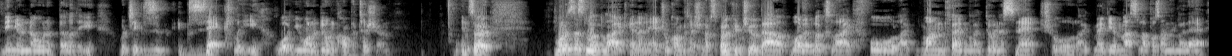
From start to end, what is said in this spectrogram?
than your known ability, which is exactly what you want to do in competition. And so what does this look like in an actual competition? I've spoken to you about what it looks like for like one thing, like doing a snatch or like maybe a muscle up or something like that.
